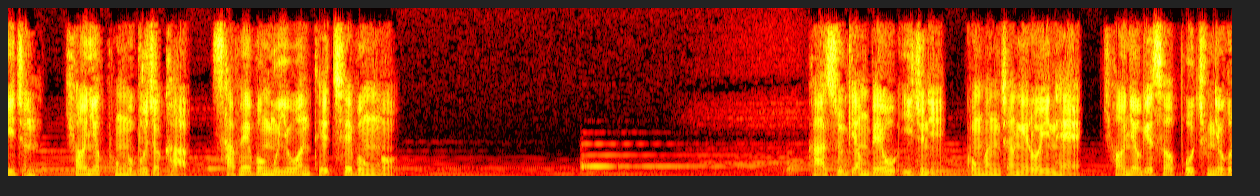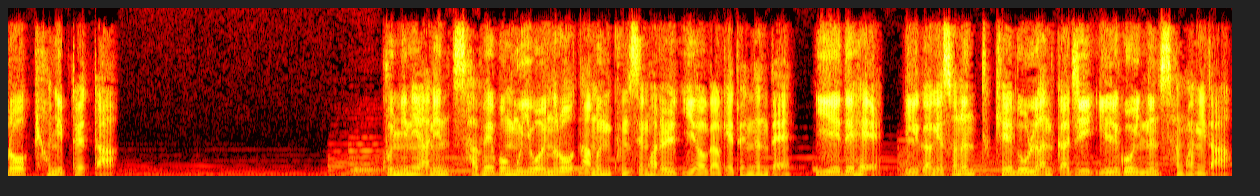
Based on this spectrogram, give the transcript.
이준, 현역 복무부 적합, 사회복무요원 대체복무. 가수 겸 배우 이준이 공황장애로 인해 현역에서 보충력으로 편입됐다. 군인이 아닌 사회복무요원으로 남은 군생활을 이어가게 됐는데 이에 대해 일각에서는 특혜 논란까지 일고 있는 상황이다.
